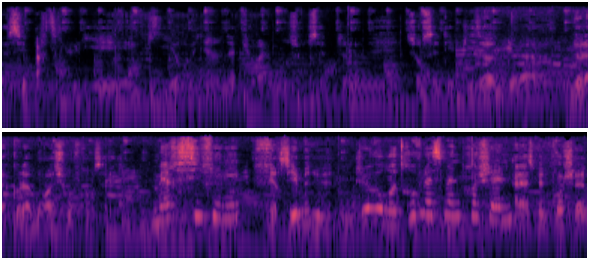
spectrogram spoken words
assez particulier et qui revient naturellement sur, cette, sur cet épisode de la, de la collaboration française. Merci Philippe. Merci Emmanuel. Je vous retrouve la semaine prochaine. À la semaine prochaine.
